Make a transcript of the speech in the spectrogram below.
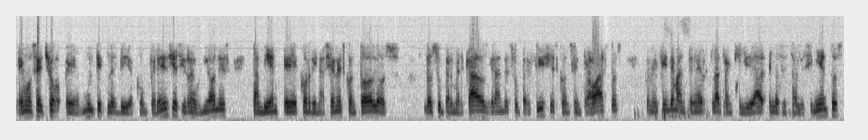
Hemos hecho eh, múltiples videoconferencias y reuniones, también eh, coordinaciones con todos los, los supermercados, grandes superficies, con centroabastos, con el fin de mantener la tranquilidad en los establecimientos.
